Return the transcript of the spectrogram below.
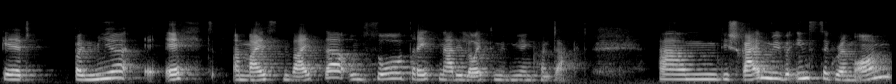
geht bei mir echt am meisten weiter und so treten auch die Leute mit mir in Kontakt. Ähm, die schreiben mir über Instagram an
